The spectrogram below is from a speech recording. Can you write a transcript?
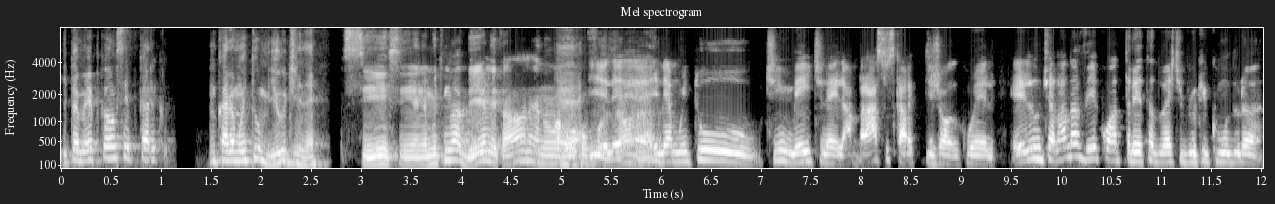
E também porque é um, sempre cara, um cara muito humilde, né? Sim, sim, ele é muito na dele e tal, né? Não É, E confusão, ele é, né? ele é muito teammate, né? Ele abraça os caras que jogam com ele. Ele não tinha nada a ver com a treta do Westbrook com o Duran.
